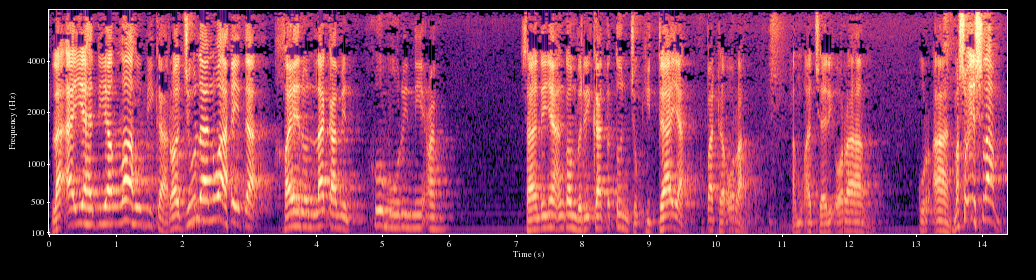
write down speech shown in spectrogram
la ayahdiyallahu bika rajulan wahida khairun laka min humurin ni'am. Seandainya engkau memberikan petunjuk hidayah kepada orang kamu ajari orang Quran masuk Islam.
